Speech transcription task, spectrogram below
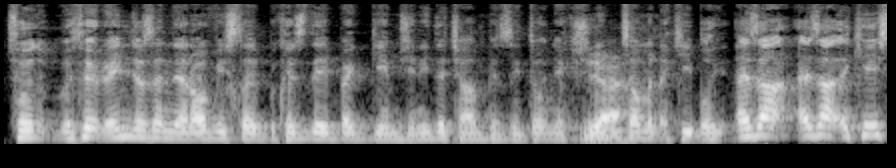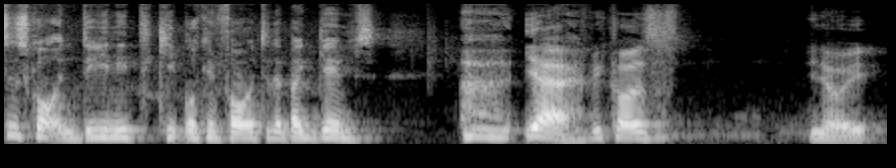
so without Rangers in there, obviously because they big games, you need the Champions League, don't you? Because you Yeah. need someone to keep. Look- is that is that the case in Scotland? Do you need to keep looking forward to the big games? Uh, yeah, because you know it,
